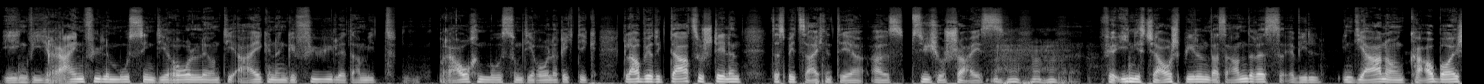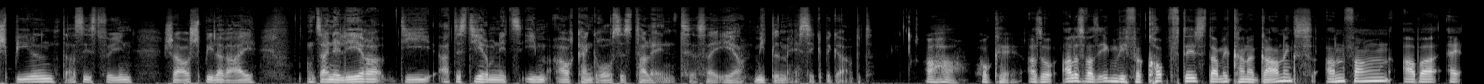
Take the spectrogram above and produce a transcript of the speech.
irgendwie reinfühlen muss in die Rolle und die eigenen Gefühle damit brauchen muss, um die Rolle richtig glaubwürdig darzustellen. Das bezeichnet er als Psychoscheiß. Für ihn ist Schauspielen was anderes. Er will Indianer und Cowboy spielen. Das ist für ihn Schauspielerei. Und seine Lehrer, die attestieren jetzt ihm auch kein großes Talent. Er sei eher mittelmäßig begabt. Aha, okay. Also alles, was irgendwie verkopft ist, damit kann er gar nichts anfangen, aber er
